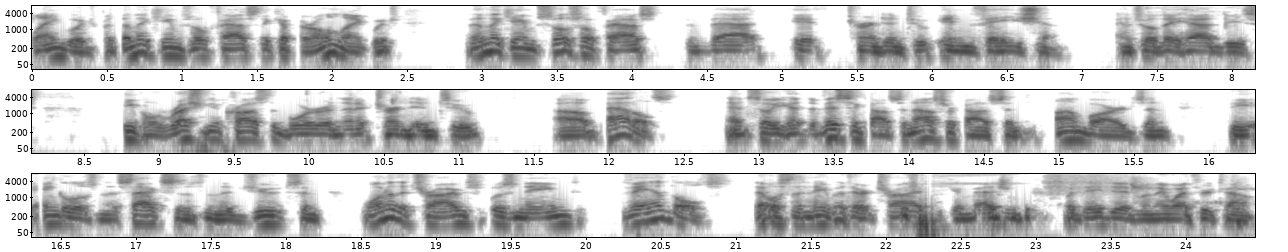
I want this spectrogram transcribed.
language, but then they came so fast they kept their own language. then they came so, so fast that it turned into invasion. And so they had these people rushing across the border and then it turned into uh, battles. And so you had the Visigoths and Ostrogoths and Lombards and the Anglos and the Saxons and the Jutes. And one of the tribes was named Vandals. That was the name of their tribe. You can imagine what they did when they went through town.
